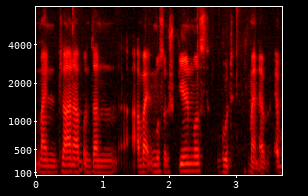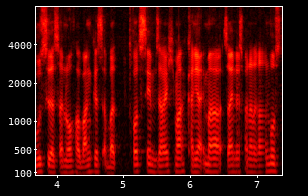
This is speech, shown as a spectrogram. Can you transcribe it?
meinen Plan habe und dann arbeiten muss und spielen muss, gut, ich meine, er, er wusste, dass er nur auf der Bank ist, aber trotzdem, sage ich mal, kann ja immer sein, dass man dann ran muss.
